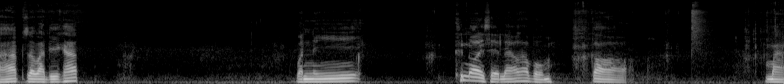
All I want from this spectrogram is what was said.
ครับ สวัสดีครับ วันนี้ขึ้นอ้อยเสร็จแล้วครับผม ก็มา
